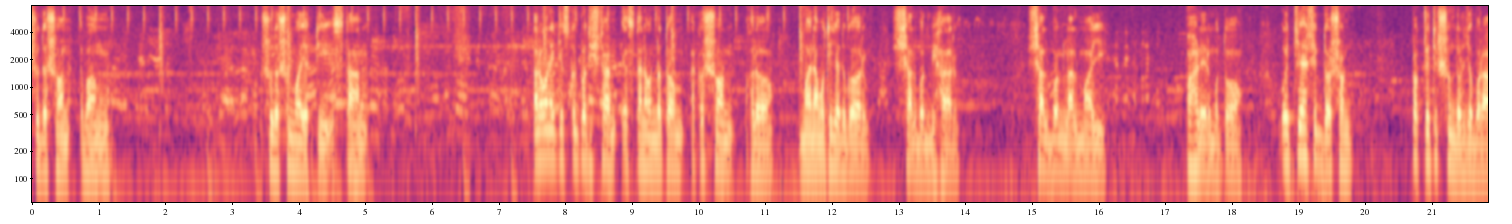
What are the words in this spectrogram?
সুদর্শন এবং সুদর্শনময় একটি স্থান। আরও অনেক স্কুল প্রতিষ্ঠান স্থানে অন্যতম আকর্ষণ হল ময়নামতি জাদুঘর, শালবন বিহার, শালবন লালমাই পাহাড়ের মতো ঐতিহাসিক দর্শন, প্রাকৃতিক সৌন্দর্য ভরা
